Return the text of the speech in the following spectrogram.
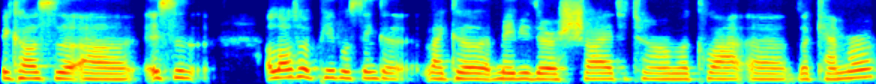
because it's a, lot of people think uh, like uh, maybe they're shy to turn on the cla- uh, the camera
